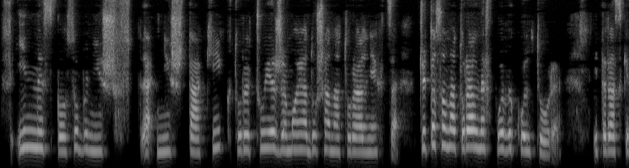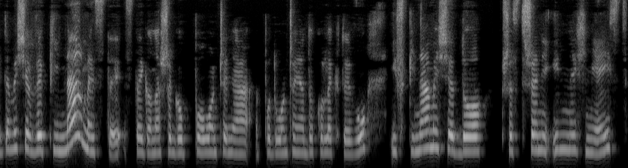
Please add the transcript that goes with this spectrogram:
w inny sposób niż, niż taki, który czuję, że moja dusza naturalnie chce. Czyli to są naturalne wpływy kultury. I teraz, kiedy my się wypinamy z, z tego naszego połączenia, podłączenia do kolektywu i wpinamy się do przestrzeni innych miejsc,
